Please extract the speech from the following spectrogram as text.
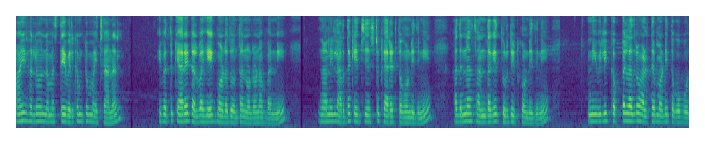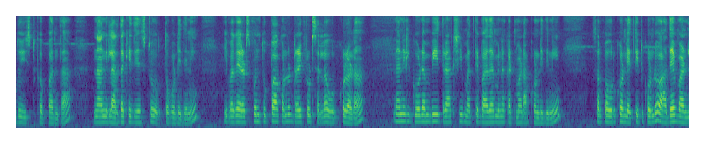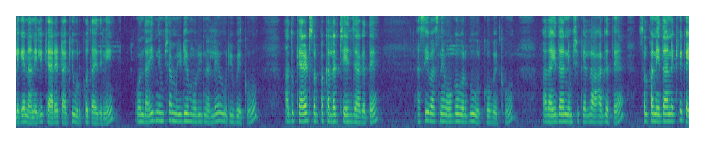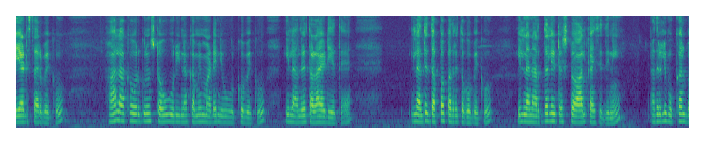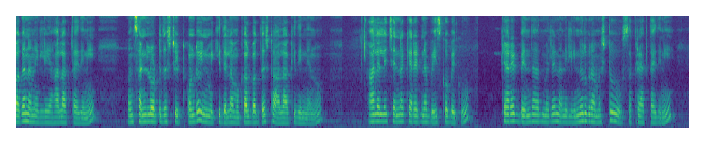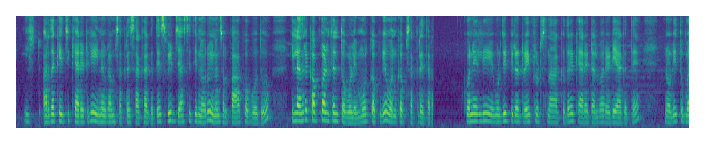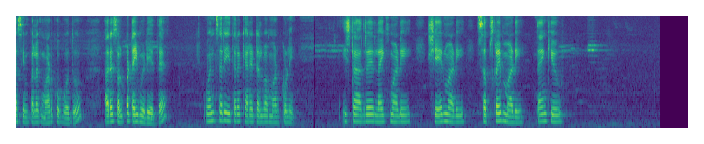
Hi hello namaste welcome to my channel ಇವತ್ತು carrot ಅಲ್ವಾ ಹೇಗೆ ಮಾಡೋದು ಅಂತ ನೋಡೋಣ, ಬನ್ನಿ. ನಾನಿಲ್ಲಿ ಅರ್ಧ ಕೆ ಜಿಯಷ್ಟು ಕ್ಯಾರೆಟ್ ತೊಗೊಂಡಿದ್ದೀನಿ. ಅದನ್ನು ಸಣ್ಣದಾಗೆ ತುರಿದು ಇಟ್ಕೊಂಡಿದ್ದೀನಿ ನೀವಿಲ್ಲಿ ಕಪ್ಪೆಲ್ಲಾದರೂ ಅಳತೆ ಮಾಡಿ ತೊಗೋಬೋದು ಇಷ್ಟು ಕಪ್ ಅಂತ. ನಾನಿಲ್ಲಿ ಅರ್ಧ ಕೆ ಜಿಯಷ್ಟು ತೊಗೊಂಡಿದ್ದೀನಿ. ಇವಾಗ ಎರಡು ಸ್ಪೂನ್ ತುಪ್ಪ ಹಾಕ್ಕೊಂಡು ಡ್ರೈ ಫ್ರೂಟ್ಸ್ ಎಲ್ಲ ಹುರ್ಕೊಳ್ಳೋಣ. ನಾನಿಲ್ಲಿ ಗೋಡಂಬಿ, ದ್ರಾಕ್ಷಿ ಮತ್ತು ಬಾದಾಮಿನ ಕಟ್ ಮಾಡಿ ಹಾಕ್ಕೊಂಡಿದ್ದೀನಿ ಸ್ವಲ್ಪ ಹುರ್ಕೊಂಡು ಎತ್ತಿಟ್ಕೊಂಡು ಅದೇ ಬಾಣಲಿಗೆ ನಾನಿಲ್ಲಿ ಕ್ಯಾರೆಟ್ ಹಾಕಿ ಹುರ್ಕೋತಾ ಇದ್ದೀನಿ. ಒಂದು ಐದು ನಿಮಿಷ ಮೀಡಿಯಮ್ ಉರಿನಲ್ಲೇ ಉರಿಬೇಕು. ಅದು ಕ್ಯಾರೆಟ್ ಸ್ವಲ್ಪ ಕಲರ್ ಚೇಂಜ್ ಆಗುತ್ತೆ. ಹಸಿ ವಾಸನೆ ಹೋಗೋವರೆಗೂ ಹುರ್ಕೋಬೇಕು. ಅದು ಐದಾರು ನಿಮಿಷಕ್ಕೆಲ್ಲ ಆಗುತ್ತೆ. ಸ್ವಲ್ಪ ನಿಧಾನಕ್ಕೆ ಕೈಯಾಡಿಸ್ತಾ ಇರಬೇಕು. ಹಾಲು ಹಾಕೋವರೆಗೂ ಸ್ಟವ್ ಉರಿನ ಕಮ್ಮಿ ಮಾಡಿ ನೀವು ಹುರ್ಕೋಬೇಕು. ಇಲ್ಲಾಂದರೆ ತಳ ಹಿಡಿಯುತ್ತೆ. ಇಲ್ಲಾಂದರೆ ದಪ್ಪ ಪಾತ್ರೆ ತೊಗೋಬೇಕು. ಇಲ್ಲಿ ನಾನು ಅರ್ಧ ಲೀಟ್ರಷ್ಟು ಹಾಲು ಕಾಯಿಸಿದ್ದೀನಿ. ಅದರಲ್ಲಿ ಮುಕ್ಕಾಲು ಭಾಗ ನಾನು ಇಲ್ಲಿ ಹಾಲು ಹಾಕ್ತಾಯಿದ್ದೀನಿ ಒಂದು ಸಣ್ಣ ಲೋಟದಷ್ಟು ಇಟ್ಕೊಂಡು ಇನ್ನು ಮಿಕ್ಕಿದ್ದೆಲ್ಲ ಮುಕ್ಕಾಲು ಭಾಗದಷ್ಟು ಹಾಲು ಹಾಕಿದ್ದೀನಿ ನಾನು. ಹಾಲಲ್ಲಿ ಚೆನ್ನಾಗಿ ಕ್ಯಾರೆಟ್ನ ಬೇಯಿಸ್ಕೋಬೇಕು. ಕ್ಯಾರೆಟ್ ಬೆಂದಾದಮೇಲೆ ನಾನಿಲ್ಲಿ ಇನ್ನೂರು ಗ್ರಾಮಷ್ಟು ಸಕ್ಕರೆ ಹಾಕ್ತಾಯಿದ್ದೀನಿ ಇಷ್ಟು ಅರ್ಧ ಕೆ ಜಿ ಕ್ಯಾರೆಟ್ಗೆ ಇನ್ನೂರು ಗ್ರಾಮ್ ಸಕ್ಕರೆ ಸಾಕಾಗುತ್ತೆ. ಸ್ವೀಟ್ ಜಾಸ್ತಿ ತಿನ್ನೋರು ಇನ್ನೊಂದು ಸ್ವಲ್ಪ ಹಾಕೋಬೋದು. ಇಲ್ಲಾಂದರೆ ಕಪ್ ಅಳತೆಲಿ ತೊಗೊಳ್ಳಿ. ಮೂರು ಕಪ್ಗೆ ಒಂದು ಕಪ್ ಸಕ್ಕರೆ ಥರ ಕೊನೆಯಲ್ಲಿ ಹುರಿದಿಟ್ಟಿರೋ ಡ್ರೈ ಫ್ರೂಟ್ಸ್ನ ಹಾಕಿದ್ರೆ ಕ್ಯಾರೆಟ್ ಹಲ್ವಾ ರೆಡಿ ಆಗುತ್ತೆ. ನೋಡಿ, ತುಂಬ ಸಿಂಪಲಾಗಿ ಮಾಡ್ಕೋಬೋದು. ಆದರೆ ಸ್ವಲ್ಪ ಟೈಮ್ ಹಿಡಿಯುತ್ತೆ. ಒಂದು ಸರಿ ಈ ಥರ ಕ್ಯಾರೆಟ್ ಹಲ್ವಾ ಮಾಡ್ಕೊಳ್ಳಿ. ಇಷ್ಟ ಆದರೆ ಲೈಕ್ ಮಾಡಿ ಶೇರ್ ಮಾಡಿ ಸಬ್ಸ್ಕ್ರೈಬ್ ಮಾಡಿ. Thank you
